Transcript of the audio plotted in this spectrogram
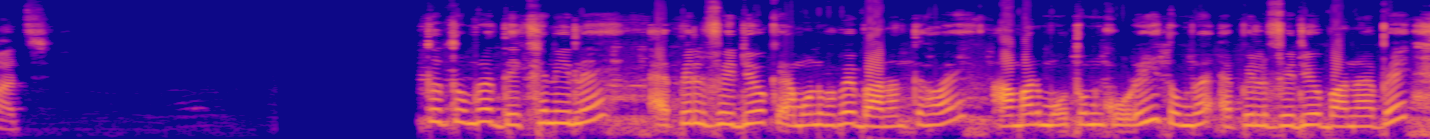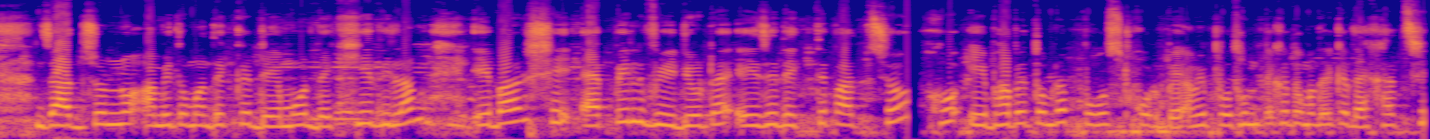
মাচ তো তোমরা দেখে নিলে অ্যাপেল ভিডিও কেমনভাবে বানাতে হয়। আমার মতন করেই তোমরা অ্যাপেল ভিডিও বানাবে, যার জন্য আমি তোমাদেরকে ডেমো দেখিয়ে দিলাম। এবার সেই অ্যাপেল ভিডিওটা এই যে দেখতে পাচ্ছ এভাবে তোমরা পোস্ট করবে। আমি প্রথম থেকে তোমাদেরকে দেখাচ্ছি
